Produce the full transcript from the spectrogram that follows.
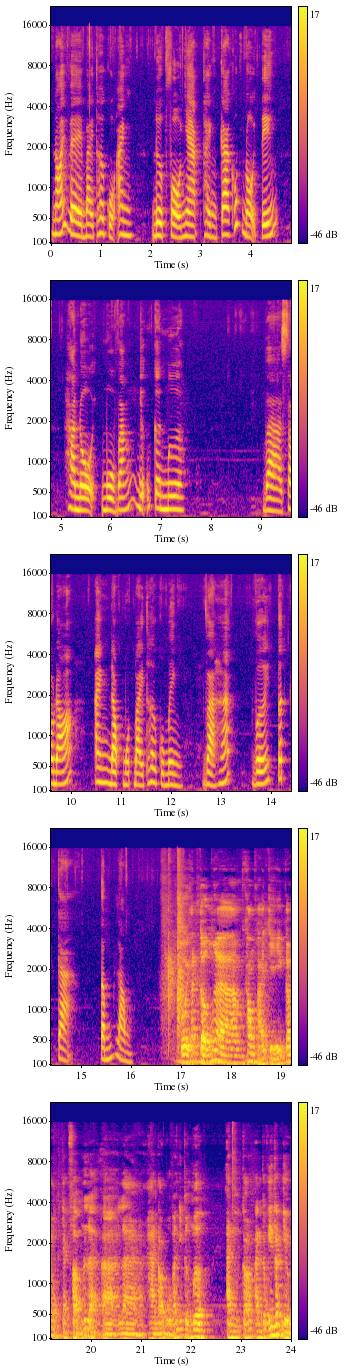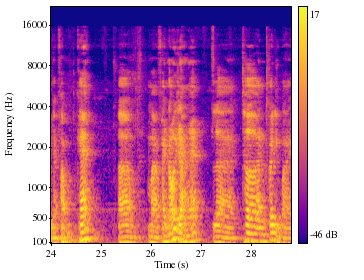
nói về bài thơ của anh được phổ nhạc thành ca khúc nổi tiếng Hà Nội mùa vắng những cơn mưa. Và sau đó anh đọc một bài thơ của mình và hát với tất cả tấm lòng. Bùi Thanh Tuấn à, không phải chỉ có một nhạc phẩm là à, là Hà Nội mùa vắng những cơn mưa anh có anh có viết rất nhiều nhạc phẩm khác à, mà phải nói rằng á là thơ anh có nhiều bài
